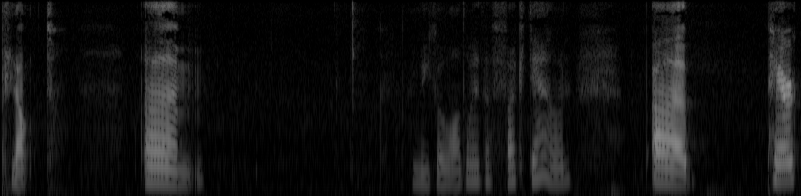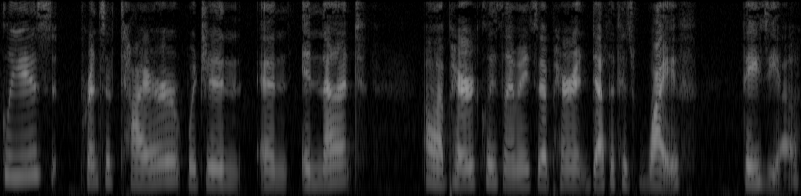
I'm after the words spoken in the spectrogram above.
plot um let me go all the way the fuck down uh pericles prince of tyre which in and in that uh, Pericles lamentates the apparent death of his wife, Thasia,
